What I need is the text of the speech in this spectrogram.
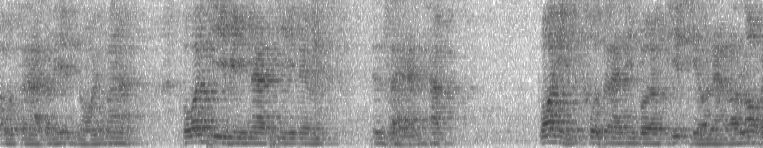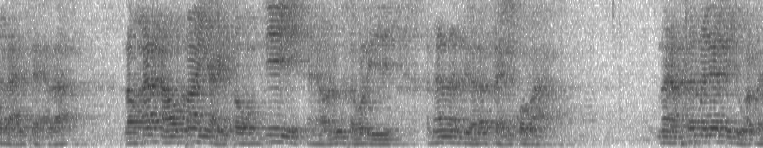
โฆษณาตอนนี้น้อยมาก เพราะว่าทีวีนาทีหนึ่งเป็นแสนครับเพราะเห็นโฆษณาดีเบอร์คิดเดียวเนี่ยเราล่อไปหลายแสนล้วเราคัดเอาป้ายใหญ่ตรงที่แถวอนุสาวรีอันนั้นเดือนละแสนกว่าบาทนะท่านไม่ได้ประโยชน์อะไร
